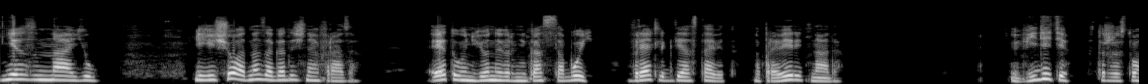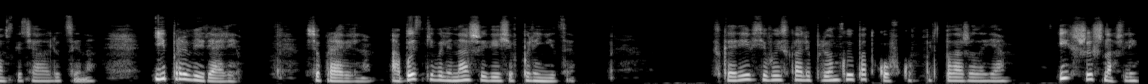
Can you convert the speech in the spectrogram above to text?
не знаю. И еще одна загадочная фраза. Это у нее наверняка с собой, вряд ли где оставит, но проверить надо. «Видите?» — с торжеством вскричала Люцина. «И проверяли. Все правильно. Обыскивали наши вещи в поленице. «Скорее всего, искали пленку и подковку», — предположила я. «И шиш нашли».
